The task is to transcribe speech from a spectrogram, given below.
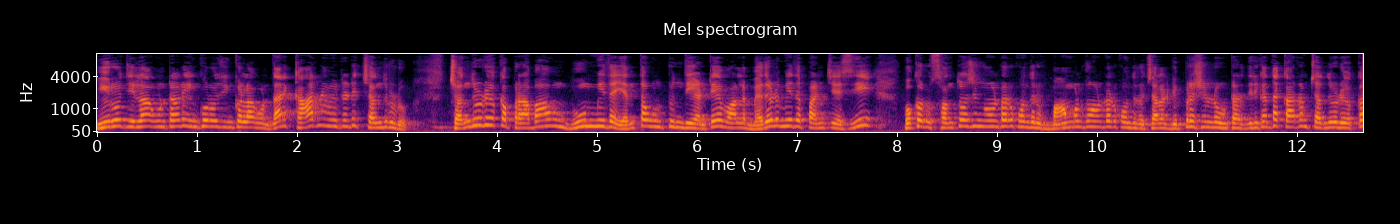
ఈ రోజు ఇలా ఉంటాడు ఇంకో రోజు ఇంకోలా ఉంటాడు. దానికి కారణం ఏంటంటే చంద్రుడు. చంద్రుడి యొక్క ప్రభావం భూమి మీద ఎంత ఉంటుంది అంటే వాళ్ళ మెదడు మీద పనిచేసి ఒకరు సంతోషంగా ఉంటారు కొందరు మామూలుగా ఉంటారు కొందరు చాలా డిప్రెషన్లో ఉంటారు. దీనికంతా కారణం చంద్రుడి యొక్క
